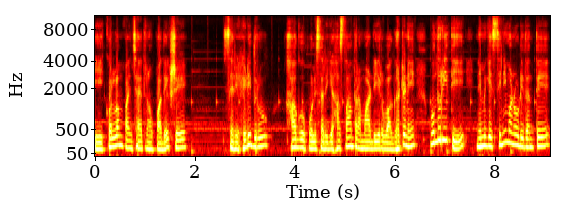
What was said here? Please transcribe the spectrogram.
ಈ ಕೊಲ್ಲಂ ಪಂಚಾಯತ್ನ ಉಪಾಧ್ಯಕ್ಷೆ ಸೆರೆ ಹಿಡಿದ್ರು ಹಾಗೂ ಪೊಲೀಸರಿಗೆ ಹಸ್ತಾಂತರ ಮಾಡಿರುವ ಘಟನೆ ಒಂದು ರೀತಿ ನಿಮಗೆ ಸಿನಿಮಾ ನೋಡಿದಂತೆ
